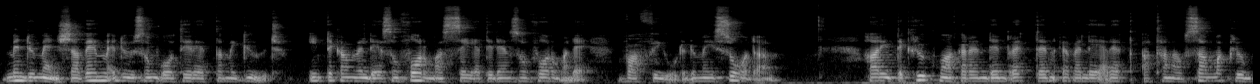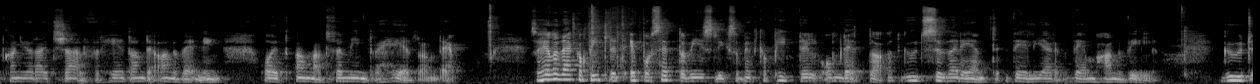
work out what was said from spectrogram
Men du människa, vem är du som går till rätta med Gud? Inte kan väl det som formas säga till den som formade, varför gjorde du mig sådan? Har inte krukmakaren den rätten över läret att han av samma klump kan göra ett kärl för hedrande användning och ett annat för mindre hedrande. Så hela det här kapitlet är på sätt och vis liksom ett kapitel om detta att Gud suveränt väljer vem han vill. Gud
